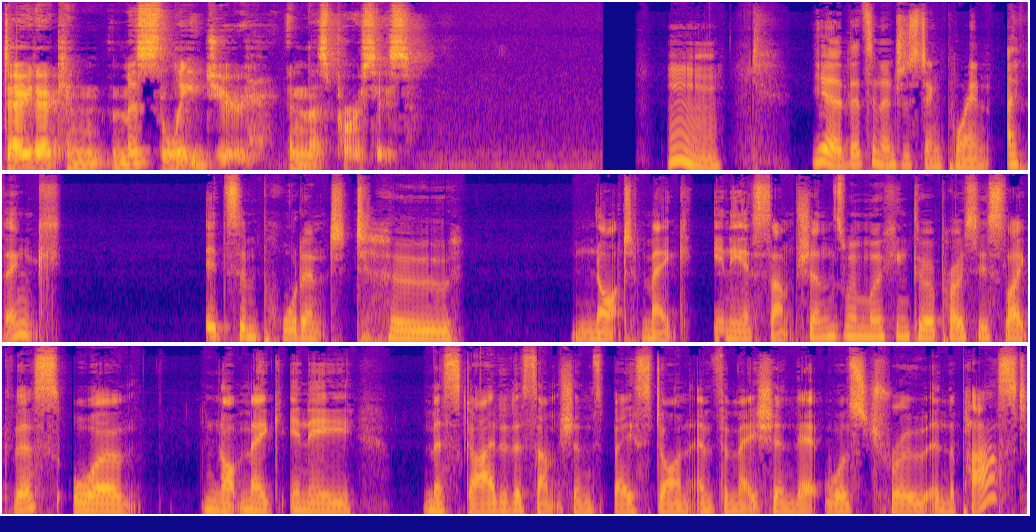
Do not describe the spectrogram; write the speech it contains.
data can mislead you in this process. Mm. Yeah, that's an interesting point. I think it's important to not make any assumptions when working through a process like this or not make any misguided assumptions based on information that was true in the past,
